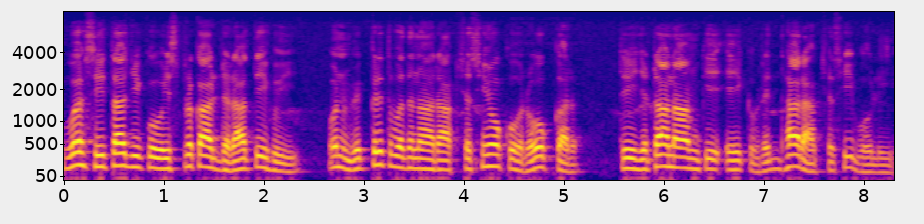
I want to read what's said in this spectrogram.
वह सीता जी को इस प्रकार डराती हुई, उन विकृत वदना राक्षसियों को रोककर त्रिजटा नाम की एक वृद्धा राक्षसी बोली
